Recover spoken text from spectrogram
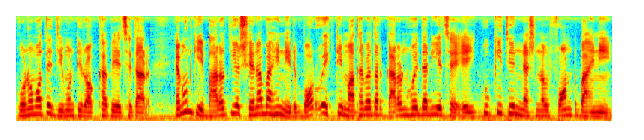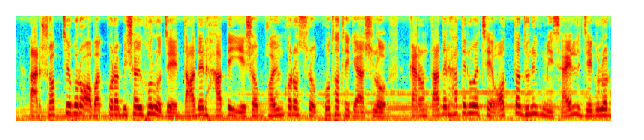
কোনো মতে জীবন জীবনটি রক্ষা পেয়েছে তার। এমনকি ভারতীয় সেনাবাহিনীর বড় একটি মাথা ব্যথার কারণ হয়ে দাঁড়িয়েছে এই কুকি ন্যাশনাল ফ্রন্ট বাহিনী। আর সবচেয়ে বড় অবাক করা বিষয় হলো যে, তাদের হাতেই এসব ভয়ঙ্কর অস্ত্র কোথা থেকে আসলো? কারণ তাদের হাতে রয়েছে অত্যাধুনিক মিসাইল, যেগুলোর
